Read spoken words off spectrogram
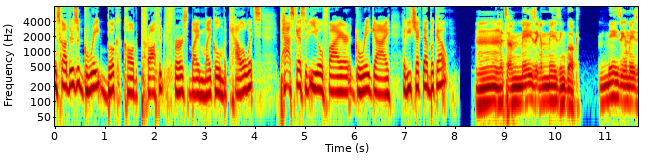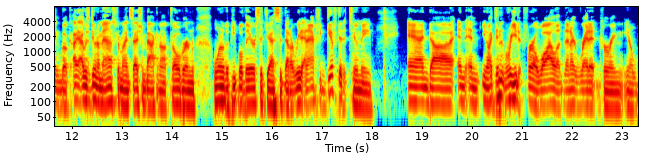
And Scott, there's a great book called Profit First by Michael Michalowicz, past guest of EO Fire, great guy. Have you checked that book out? Mm, it's an amazing, amazing book. Amazing, amazing book. I, I, was doing a mastermind session back in October, and one of the people there suggested that I read it and actually gifted it to me. And uh, and and you know, I didn't read it for a while, and then I read it during you know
